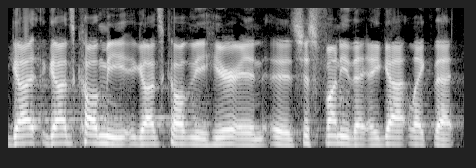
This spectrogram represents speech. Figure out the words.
God, God's called me. God's called me here, and it's just funny that I got like that.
